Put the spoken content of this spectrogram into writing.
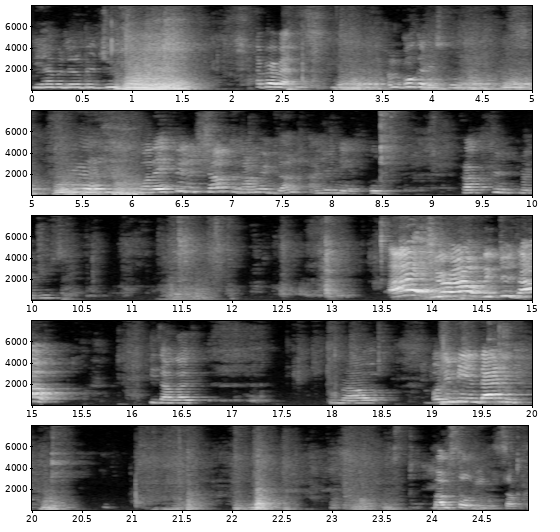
You have a little bit of juice. I'll be right back. I'm gonna go get a spoon. Mm-hmm. Well, they finish up because I'm already done. I just need a spoon. If I could finish my juice. Alright, you're out. Victor's out. He's out, guys. No. Only me and Danny. But I'm still eating some.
